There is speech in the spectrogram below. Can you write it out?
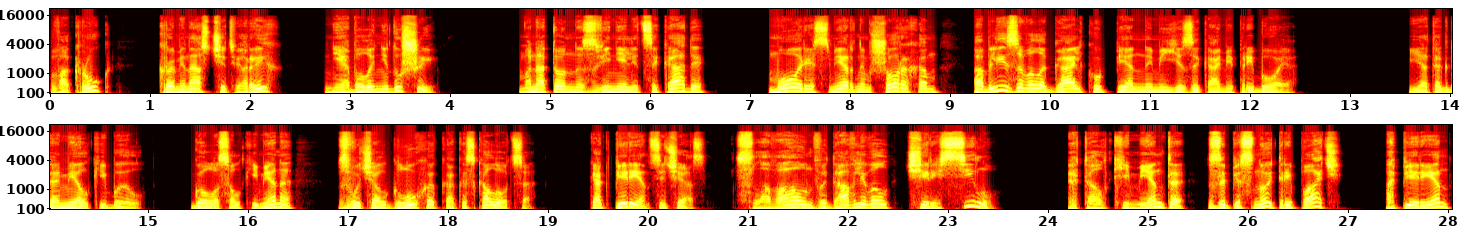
Вокруг, кроме нас четверых, не было ни души. Монотонно звенели цикады, море с мерным шорохом облизывало гальку пенными языками прибоя. «Я тогда мелкий был», — голос Алкимена звучал глухо, как из колодца. «Как перен сейчас». Слова он выдавливал через силу. Это Алкимента? Записной трепач? А Перен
